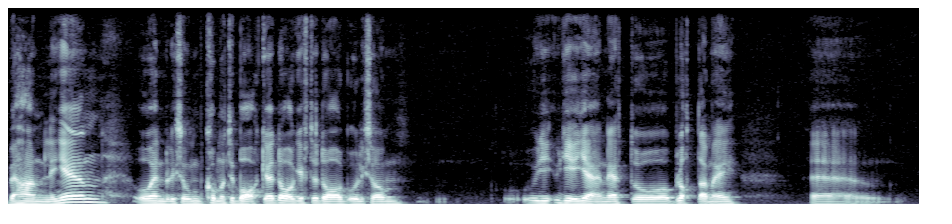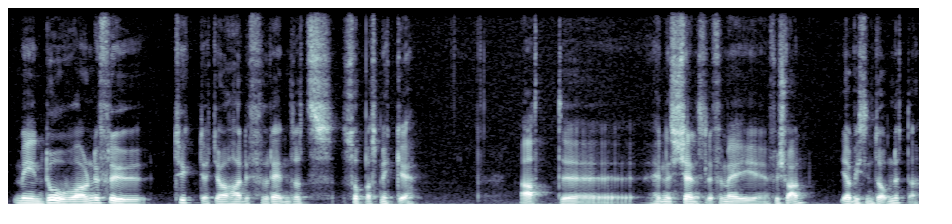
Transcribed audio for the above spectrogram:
behandlingen. Och ändå liksom komma tillbaka dag efter dag och liksom och ge järnet och blotta mig. Eh, min dåvarande fru tyckte att jag hade förändrats så pass mycket att eh, hennes känslor för mig försvann. Jag visste inte om detta.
